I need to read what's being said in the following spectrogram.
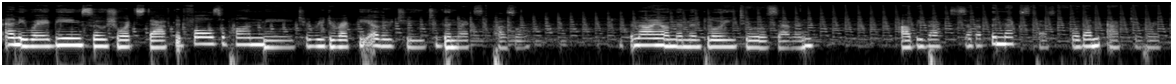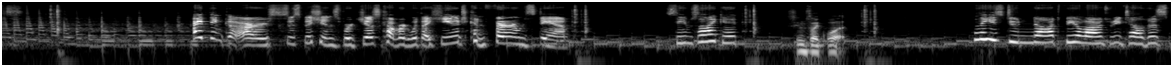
Anyway, being so short staffed, it falls upon me to redirect the other two to the next puzzle. Keep an eye on them, Employee 207. I'll be back to set up the next test for them afterwards. Our suspicions were just covered with a huge confirmed stamp. Seems like it. Seems like what? Please do not be alarmed when you tell this,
